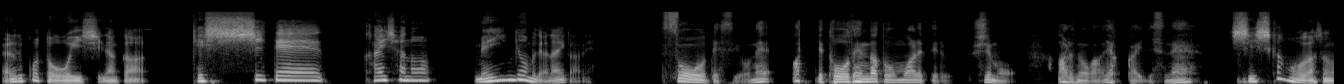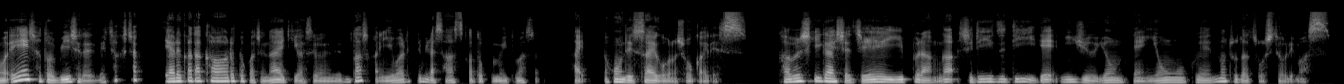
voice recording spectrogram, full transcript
やること多いし、なんか、決して会社のメイン業務ではないからね。そうですよね。あって当然だと思われてる節もあるのが厄介ですね。し、しかも、その A 社と B 社でめちゃくちゃやり方変わるとかじゃない気がするので、確かに言われてみれば SARS 化とか向いてますよ。はい。本日最後の紹介です。株式会社 JE プランがシリーズ D で24.4億円の調達をしております。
